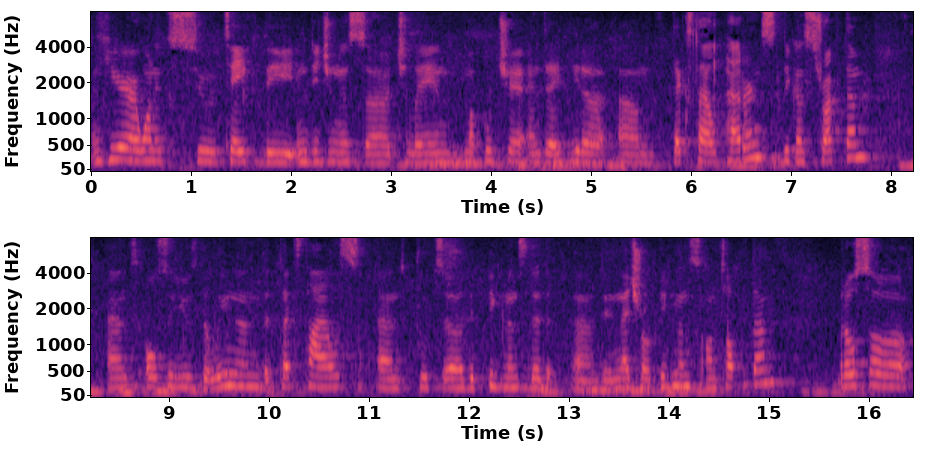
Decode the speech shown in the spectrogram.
and here I wanted to take the indigenous uh, Chilean Mapuche and the Aguirre um, textile patterns, deconstruct them, and also use the linen, the textiles, and put uh, the pigments, the, uh, the natural pigments on top of them. But also,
